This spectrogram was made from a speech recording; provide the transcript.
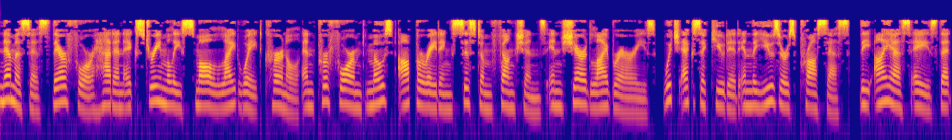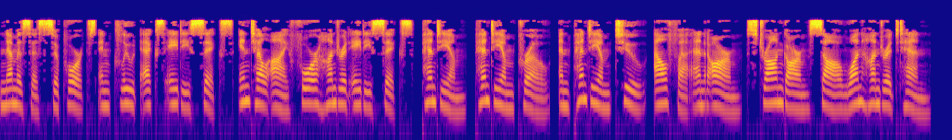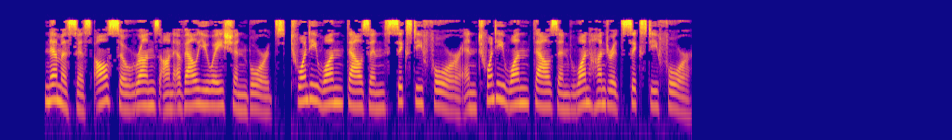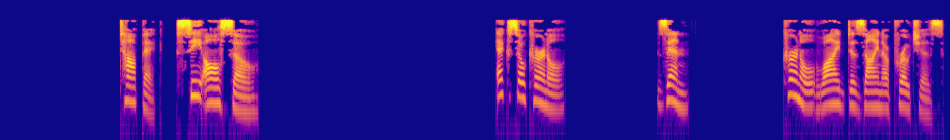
Nemesis therefore had an extremely small lightweight kernel and performed most operating system functions in shared libraries, which executed in the user's process. The ISAs that Nemesis supports include x86, Intel i486, Pentium, Pentium Pro, and Pentium 2, Alpha and ARM, StrongARM SA 110. Nemesis also runs on evaluation boards 21064 and 21164. Topic See also Exokernel Xen Kernel-wide design approaches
